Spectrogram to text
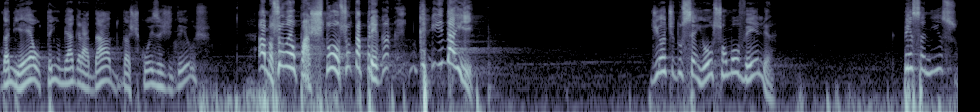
Daniel, tenho me agradado das coisas de Deus? Ah, mas o senhor é o pastor, o senhor está pregando. E daí? Diante do Senhor, eu sou uma ovelha. Pensa nisso.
